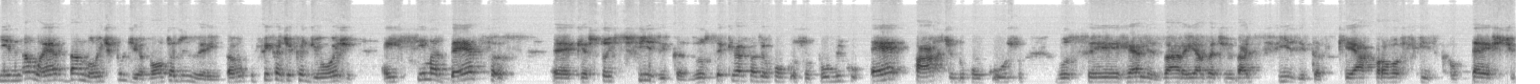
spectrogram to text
e não é da noite para o dia, volto a dizer. Então, fica a dica de hoje é em cima dessas é, questões físicas. Você que vai fazer o concurso público é parte do concurso você realizar aí as atividades físicas, que é a prova física, o teste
